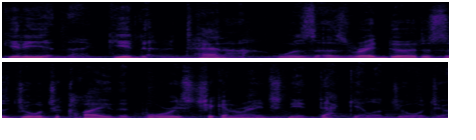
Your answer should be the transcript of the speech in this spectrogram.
Gideon Gid Tanner was as red dirt as the Georgia clay that bore his chicken ranch near Dacula, Georgia.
